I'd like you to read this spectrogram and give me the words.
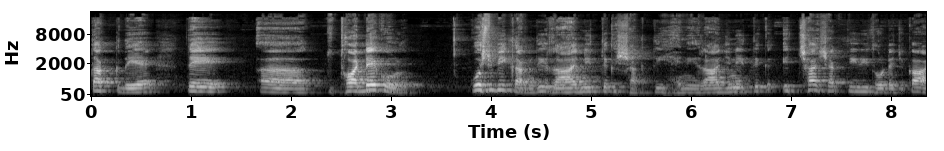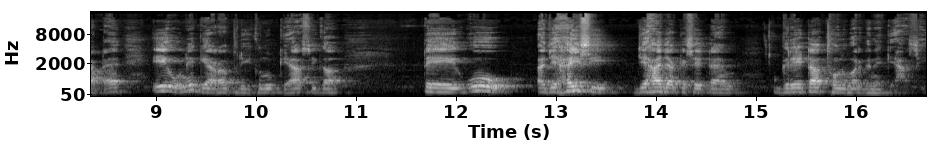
ਧੱਕਦੇ ਹੈ ਤੇ ਤੁਹਾਡੇ ਕੋਲ ਕੁਝ ਵੀ ਕਰਨ ਦੀ ਰਾਜਨੀਤਿਕ ਸ਼ਕਤੀ ਹੈ ਨਹੀਂ। ਰਾਜਨੀਤਿਕ ਇੱਛਾ ਸ਼ਕਤੀ ਦੀ ਤੁਹਾਡੇ 'ਚ ਘਾਟ ਹੈ। ਇਹ ਉਹਨੇ 11 ਤਰੀਕ ਨੂੰ ਕਿਹਾ ਸੀਗਾ। ਤੇ ਉਹ ਅਜਿਹਾ ਹੀ ਸੀ, ਜਿਹਾ ਜਿਹਾ ਕਿਸੇ ਟਾਈਮ ਗ੍ਰੇਟਾ ਥੋਨਬਰਗ ਨੇ ਕਿਹਾ ਸੀ।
